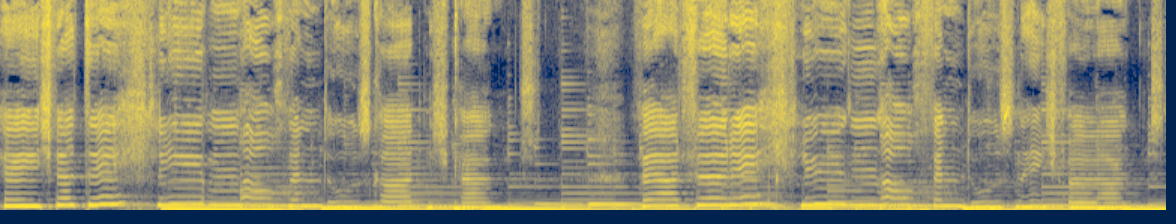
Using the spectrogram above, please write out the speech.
Ich werd dich lieben, auch wenn du's grad nicht kannst. Werd für dich lügen, auch wenn du's nicht verlangst.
